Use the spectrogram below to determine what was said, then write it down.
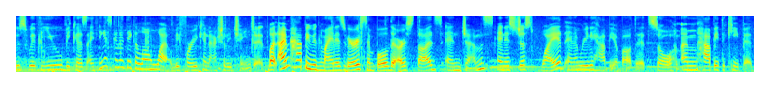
use with you because I think it's gonna take a long while before you can actually change it. But I'm happy with mine. It's very simple. There are studs and gems, and it's just white, and I'm really happy about it. So I'm happy to keep it.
